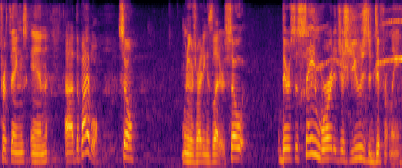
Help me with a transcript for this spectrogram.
for things in uh, the Bible. So when he was writing his letters, so there's the same word, it's just used differently.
